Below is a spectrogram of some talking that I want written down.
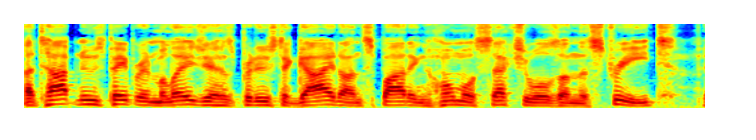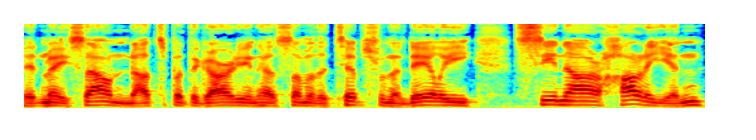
A top newspaper in Malaysia has produced a guide on spotting homosexuals on the street. It may sound nuts, but The Guardian has some of the tips from the daily Sinar Harian.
